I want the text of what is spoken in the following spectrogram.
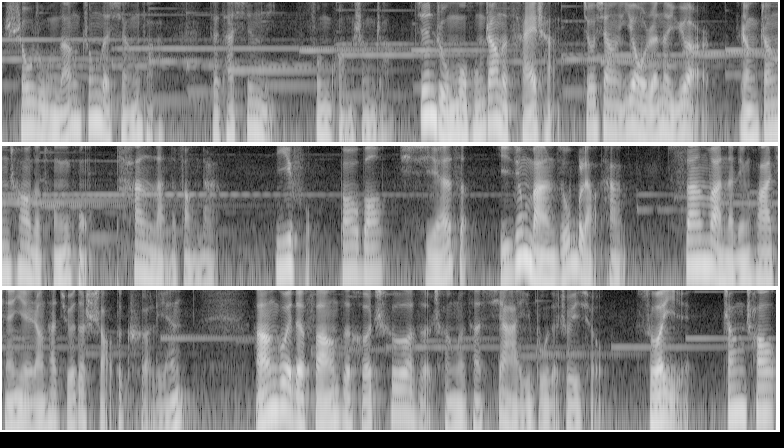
收入囊中的想法，在他心里疯狂生长。金主穆鸿章的财产就像诱人的鱼饵，让张超的瞳孔贪婪的放大。衣服、包包、鞋子已经满足不了他，三万的零花钱也让他觉得少得可怜。昂贵的房子和车子成了他下一步的追求，所以张超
